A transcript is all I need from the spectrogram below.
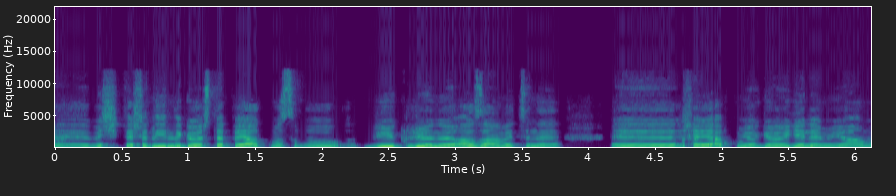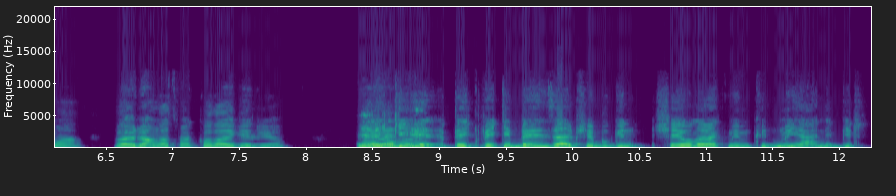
e, Beşiktaş'a değil de Göztepe'ye atması bu büyüklüğünü, azametini e, şey yapmıyor, gölgelemiyor ama böyle anlatmak kolay geliyor. Evet. Peki, peki peki benzer bir şey bugün şey olarak mümkün mü yani bir,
